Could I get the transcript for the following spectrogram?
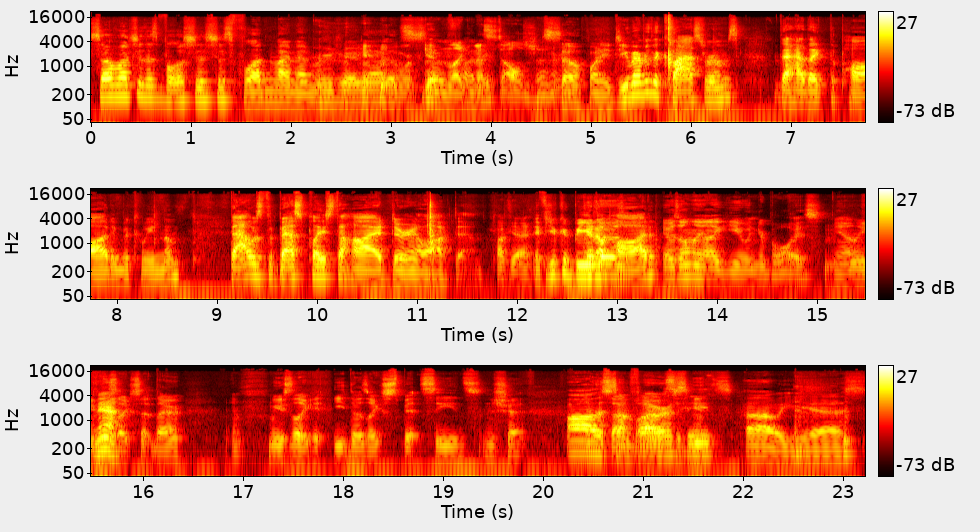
so much of this bullshit is just flooding my memories right now. we're It's so getting like funny. nostalgia. It's so funny. Do you remember the classrooms that had like the pod in between them? That was the best place to hide during a lockdown. Okay. If you could be in a it was- pod, It was only like you and your boys. You know, you Yeah. just like sit there. And we used to like eat those like spit seeds and shit. oh, Like the the sunflower sunflower seeds. seeds. Oh yes,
